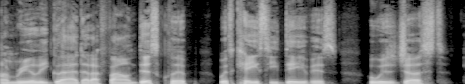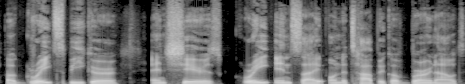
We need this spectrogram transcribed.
I'm really glad that I found this clip with KC Davis, who is just a great speaker and shares great insight on the topic of burnout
